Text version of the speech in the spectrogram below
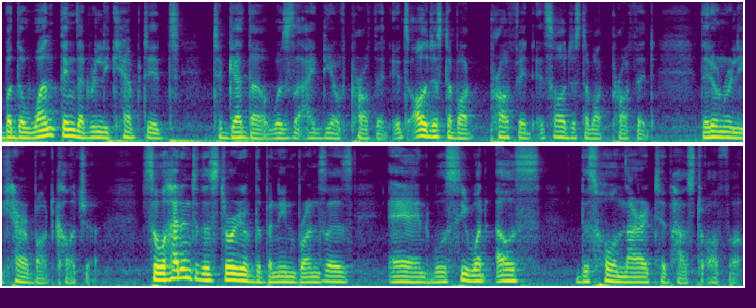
but the one thing that really kept it together was the idea of profit. It's all just about profit. It's all just about profit. They don't really care about culture. So we'll head into the story of the Benin bronzes and we'll see what else this whole narrative has to offer.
